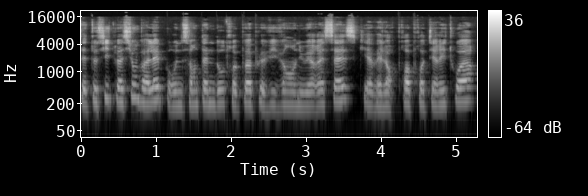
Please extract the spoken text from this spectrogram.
Cette situation valait pour une centaine d'autres peuples vivant en URSS qui avaient leur propre territoire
